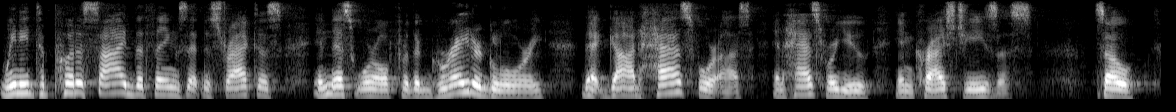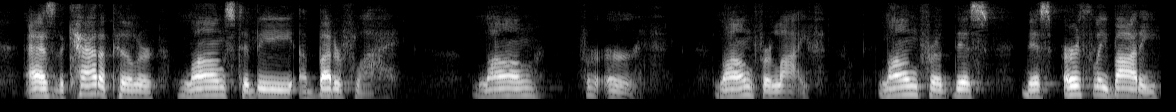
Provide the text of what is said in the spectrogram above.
We need to put aside the things that distract us in this world for the greater glory that God has for us and has for you in Christ Jesus. So, as the caterpillar longs to be a butterfly, long for earth, long for life, long for this, this earthly body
